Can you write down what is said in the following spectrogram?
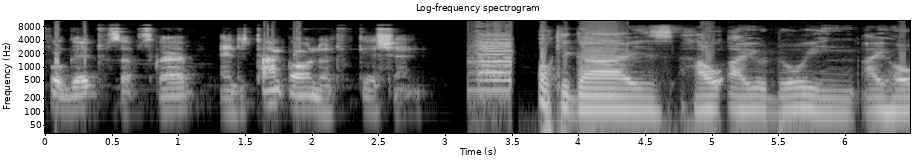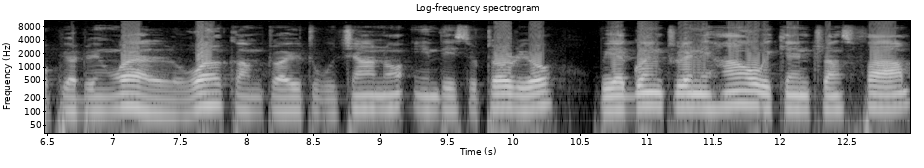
forget to subscribe and turn on notification. Okay guys, how are you doing? I hope you're doing well. Welcome to our YouTube channel. In this tutorial, we are going to learn how we can transfer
